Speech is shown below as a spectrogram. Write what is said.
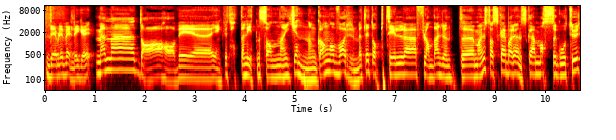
Det blir veldig gøy. Men eh, da har vi eh, egentlig tatt en liten sånn gjennomgang og varmet litt opp til eh, Flandern rundt, Magnus. Da skal jeg bare ønske deg masse god tur.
